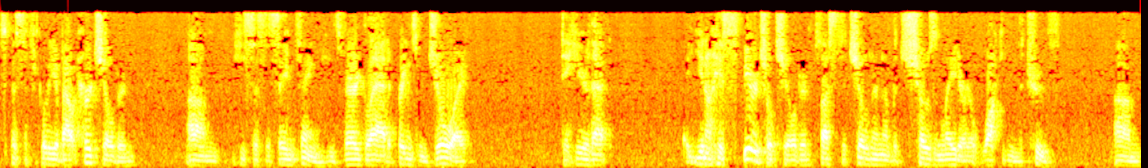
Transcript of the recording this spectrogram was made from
specifically about her children. Um, he says the same thing. He's very glad. It brings him joy to hear that, you know, his spiritual children plus the children of the chosen lady are walking in the truth. Um,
